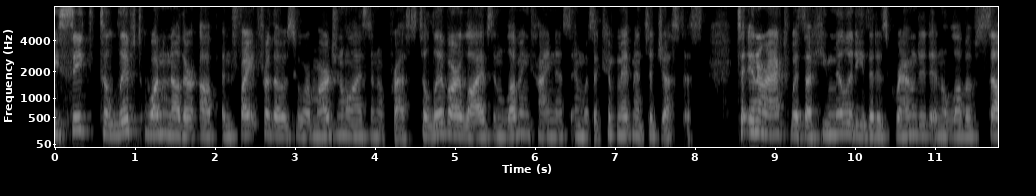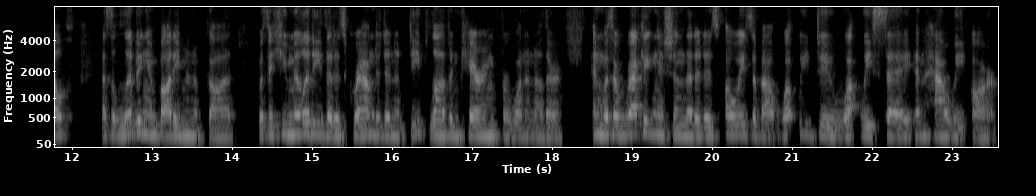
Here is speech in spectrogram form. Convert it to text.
We seek to lift one another up and fight for those who are marginalized and oppressed, to live our lives in loving kindness and with a commitment to justice, to interact with a humility that is grounded in a love of self as a living embodiment of God, with a humility that is grounded in a deep love and caring for one another, and with a recognition that it is always about what we do, what we say, and how we are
